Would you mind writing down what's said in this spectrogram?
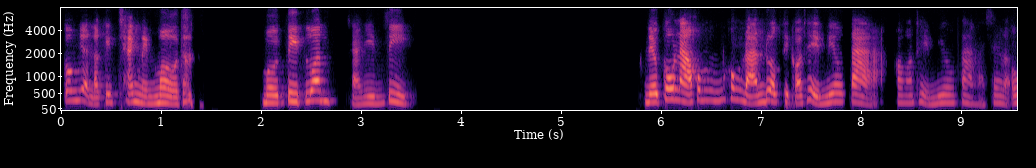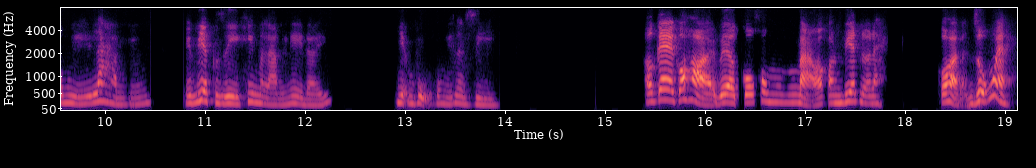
Công nhận là cái tranh này mờ thật mờ tịt luôn chả nhìn gì. Nếu câu nào không không đoán được thì có thể miêu tả con có thể miêu tả xem là ông ấy làm cái, cái việc gì khi mà làm cái nghề đấy. Nhiệm vụ của ông ấy là gì. Ok câu hỏi bây giờ cô không bảo con viết nữa này. Câu hỏi bạn Dũng này.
